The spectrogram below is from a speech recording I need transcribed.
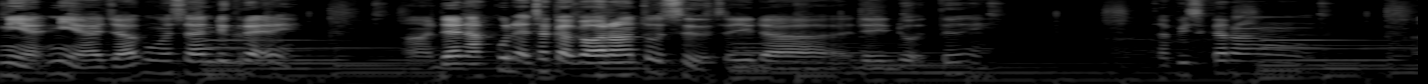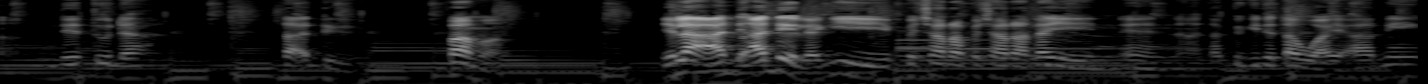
Ni ah, ni ajar aku masa undergrad ni Ah, Dan aku nak cakap kat orang tu Sir saya dah jadi doktor ni Tapi sekarang ah, Benda tu dah Tak ada Faham tak? Yelah ada ada lagi pencara-pencara lain kan. Ha, tapi kita tahu IR ni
